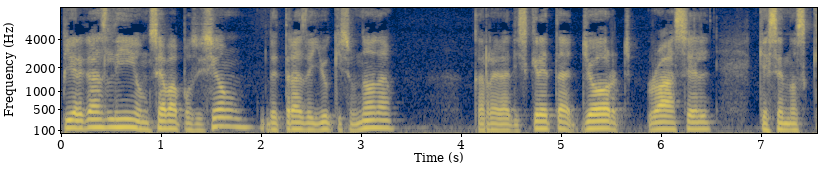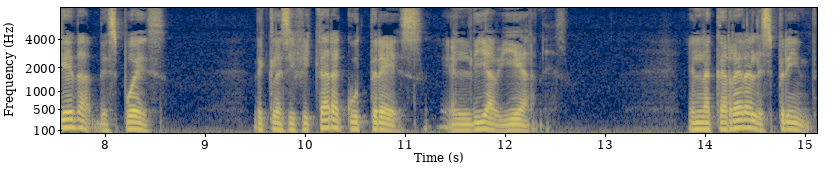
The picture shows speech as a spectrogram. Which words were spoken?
Pierre Gasly onceava posición detrás de Yuki Tsunoda, carrera discreta, George Russell que se nos queda después de clasificar a Q3 el día viernes. En la carrera al sprint,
